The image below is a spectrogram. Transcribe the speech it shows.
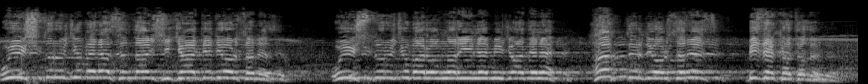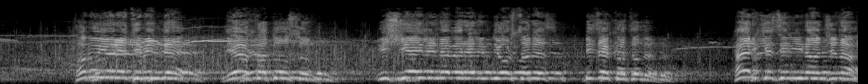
Uyuşturucu belasından şikayet ediyorsanız, uyuşturucu baronlarıyla mücadele haktır diyorsanız bize katılın. Kamu yönetiminde liyakat olsun, işi eline verelim diyorsanız bize katılın. Herkesin inancına,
